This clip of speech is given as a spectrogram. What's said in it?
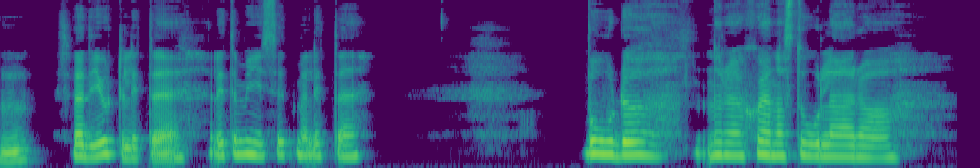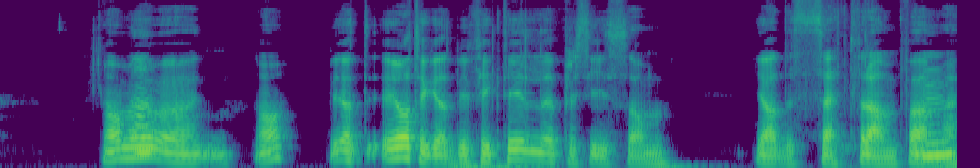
Mm. Så vi hade gjort det lite, lite mysigt med lite bord och några sköna stolar och Ja men Ja. det var... Ja. Jag, jag tycker att vi fick till det precis som jag hade sett framför Mm. mig.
